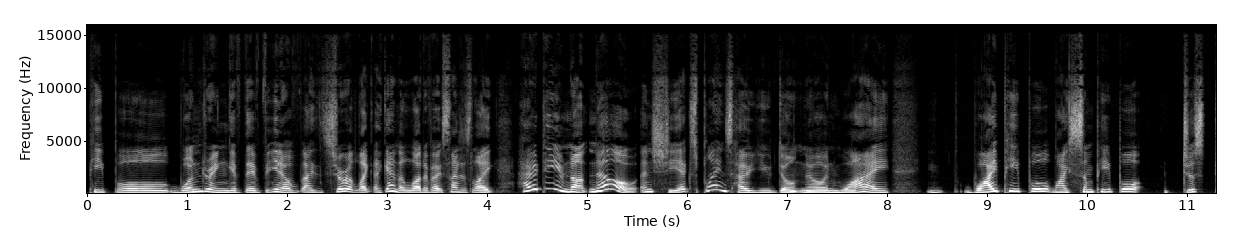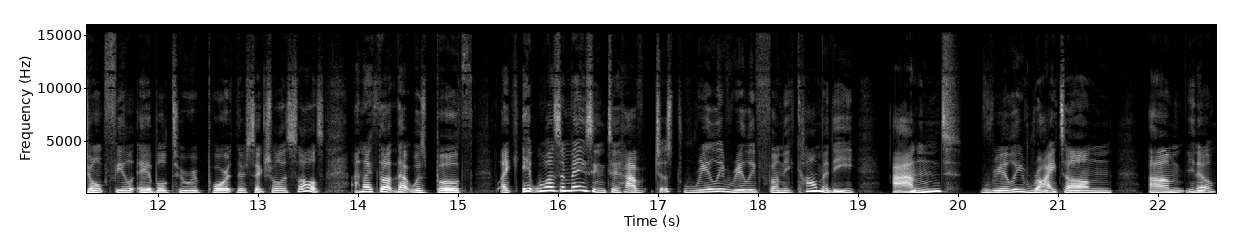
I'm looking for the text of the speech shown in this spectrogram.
people wondering if they've, you know, I'm sure, like, again, a lot of outsiders like, how do you not know? And she explains how you don't know and why, why people, why some people just don't feel able to report their sexual assaults. And I thought that was both, like, it was amazing to have just really, really funny comedy and really right on, um, you know,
